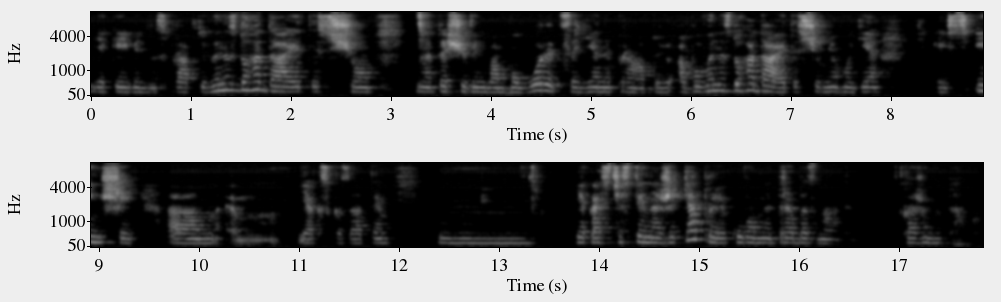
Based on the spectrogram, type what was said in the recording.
який він насправді, ви не здогадаєтесь, що е, те, що він вам говорить, це є неправдою, або ви не здогадаєтесь, що в нього є якийсь інший, ем, ем, як сказати, якась частина життя, про яку вам не треба знати, скажімо так.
